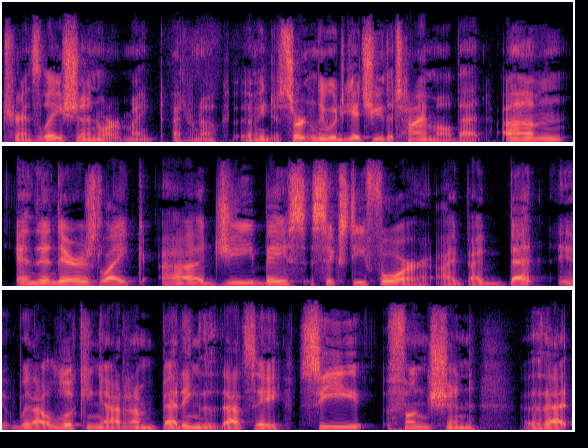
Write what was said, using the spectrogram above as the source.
translation, or it might I don't know. I mean, it certainly would get you the time. I'll bet. Um, and then there's like uh, gbase64. I I bet it, without looking at it, I'm betting that that's a C function that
